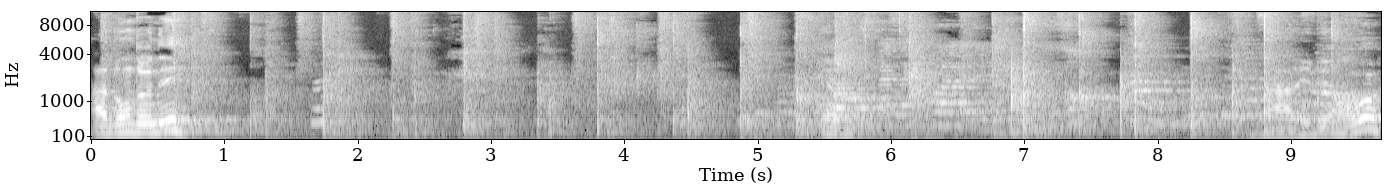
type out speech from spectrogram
Abandonné. On va arriver en haut.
